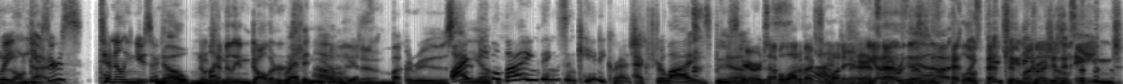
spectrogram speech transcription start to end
Wait, long time. users? 10 million users? No, No, money. $10 million. revenue. Oh. Yeah. buckaroos. Why are Yep. people buying things in Candy Crush? Extra lives, boosters. Yeah. Parents have a lot of extra Wow. money. You Parents gotta remember, this is not pe- like those pension Candy money, Crush you know? isn't aimed.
